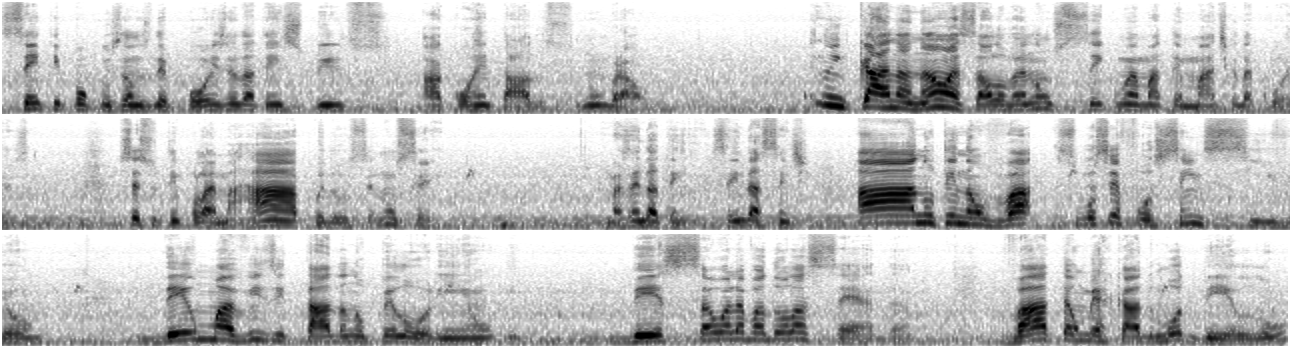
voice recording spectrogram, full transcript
cento e poucos anos depois, ainda tem espíritos acorrentados no umbral. Não encarna não essa aula, eu não sei como é a matemática da coisa. Não sei se o tempo lá é mais rápido, não sei. Mas ainda tem, você ainda sente. Ah, não tem não, vá. Se você for sensível, dê uma visitada no Pelourinho, desça o elevador Lacerda, vá até o mercado modelo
